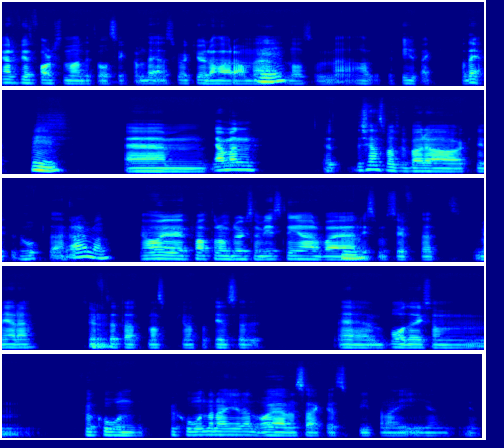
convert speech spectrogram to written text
kanske finns folk som har lite åsikter om det. Det skulle vara kul att höra om eh, Mm. någon som eh, har lite feedback på det. Mm. Ehm, ja, men eh, det känns som att vi börjar knyta ihop det. Jajamän. Vi har ju pratat om bruksanvisningar. Vad är Mm. liksom syftet med det? Syftet att man ska kunna ta till sig eh, både liksom funktion, funktionerna i den och även säkerhetsbitarna i en, i,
